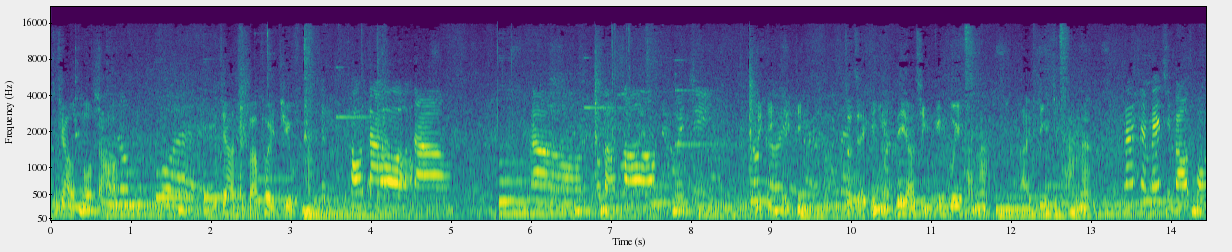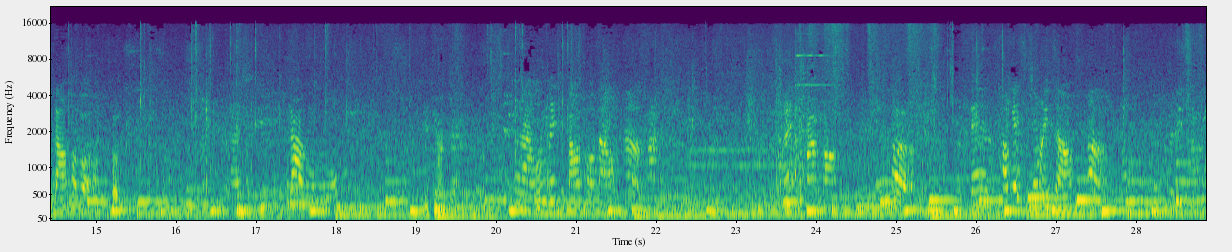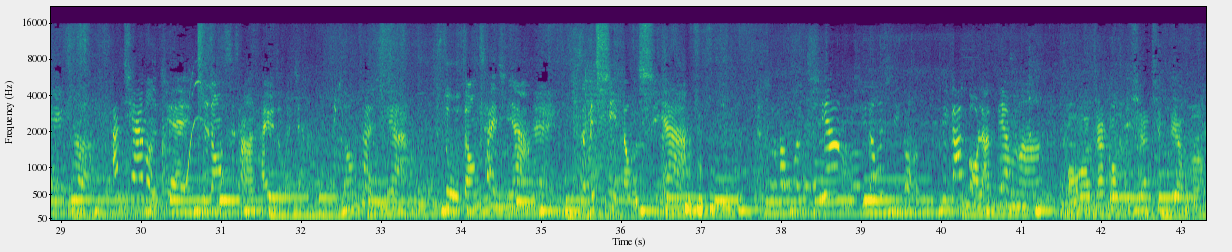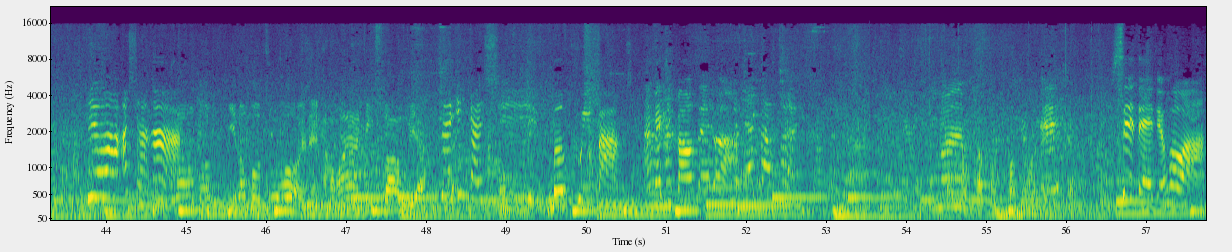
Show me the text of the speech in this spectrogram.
叫土豆。配。叫一包配酒。土豆，土豆，还有土豆酥、梅子。你经你经，做一经，你用先经几行啊？来经一行啊？咱先买一包土豆，好不？好。还是辣萝卜？你惊食？好啦，我买一包土豆。嗯。来十八包，好，诶，好给几千块一张，嗯，嗯，啊，请问姐，赤东市场的台语怎么菜市啊，哎，什么启东市啊？龙文市啊，不是东西个，你讲五六点吗？无，才讲一下七点吗？对啊，阿霞呐，伊拢无煮好的呢，啊，我来订刷位啊。这应该是无开吧？啊，买一包先好啊。我们诶，四袋就好啊。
